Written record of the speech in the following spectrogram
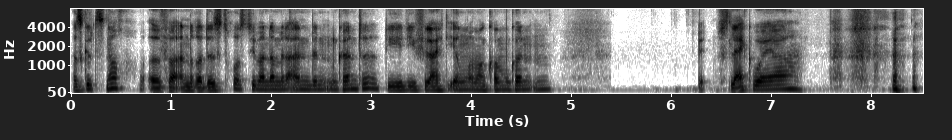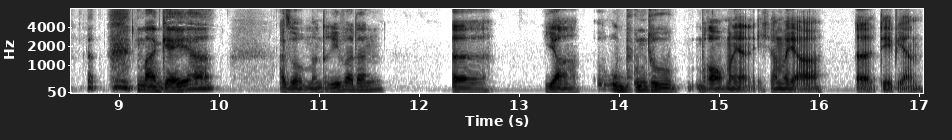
Was gibt's noch äh, für andere Distros, die man damit einbinden könnte, die, die vielleicht irgendwann mal kommen könnten? Slackware? Mageia? Also Mandriva dann? Äh, ja, Ubuntu braucht man ja nicht, haben wir ja äh, Debian.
